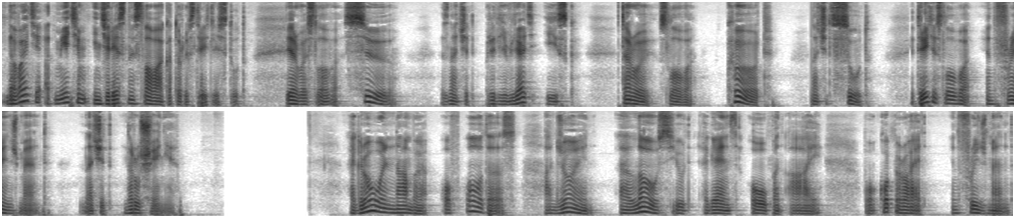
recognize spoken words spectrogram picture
Давайте отметим интересные слова, которые встретились тут. Первое слово sue значит предъявлять иск. Второе слово court значит суд. И третье слово infringement, значит нарушение. A growing number of authors are joining a lawsuit against OpenAI for copyright infringement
